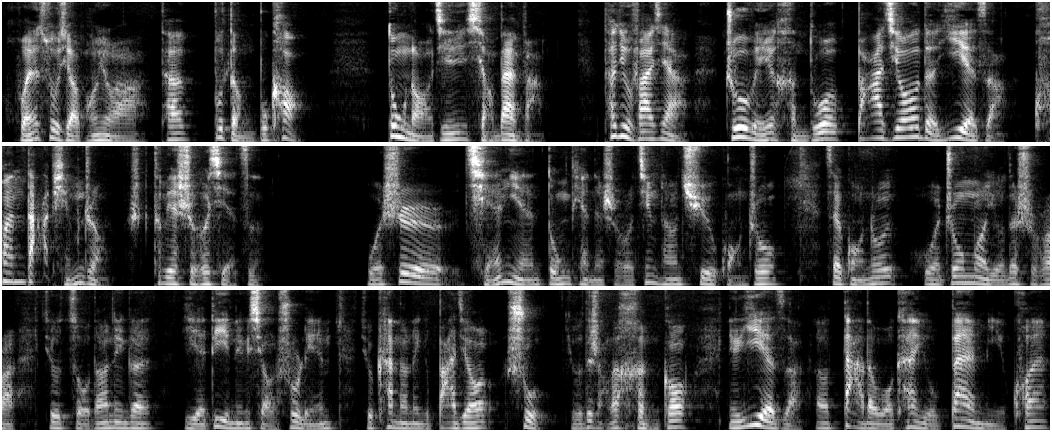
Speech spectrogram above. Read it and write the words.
怀素小朋友啊，他不等不靠，动脑筋想办法，他就发现啊，周围很多芭蕉的叶子啊，宽大平整，特别适合写字。我是前年冬天的时候经常去广州，在广州，我周末有的时候啊，就走到那个野地那个小树林，就看到那个芭蕉树，有的长得很高，那个叶子呃大的我看有半米宽，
